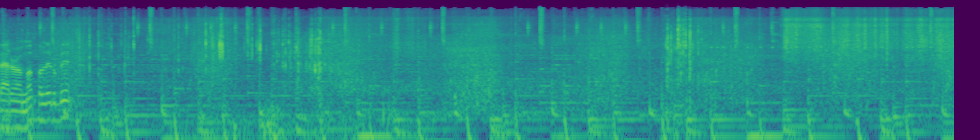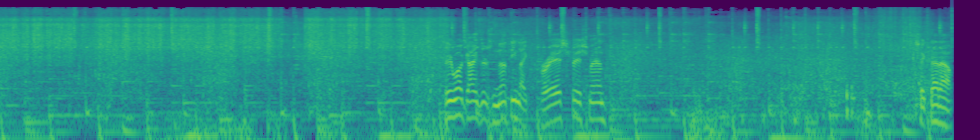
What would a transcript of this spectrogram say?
batter them up a little bit. Tell you what guys, there's nothing like fresh fish, man. Check that out.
